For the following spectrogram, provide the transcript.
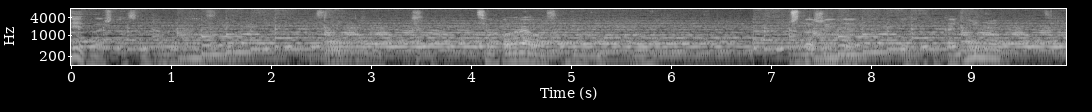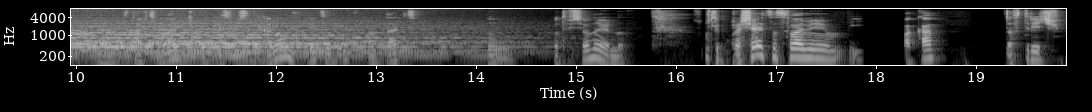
не знаю, что с вами Если вам понравилось уничтожение камина, ставьте лайки, подписывайтесь на канал, заходите в ВКонтакте. Ну, вот все, наверное. Суслик прощается с вами. И пока. До встречи.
